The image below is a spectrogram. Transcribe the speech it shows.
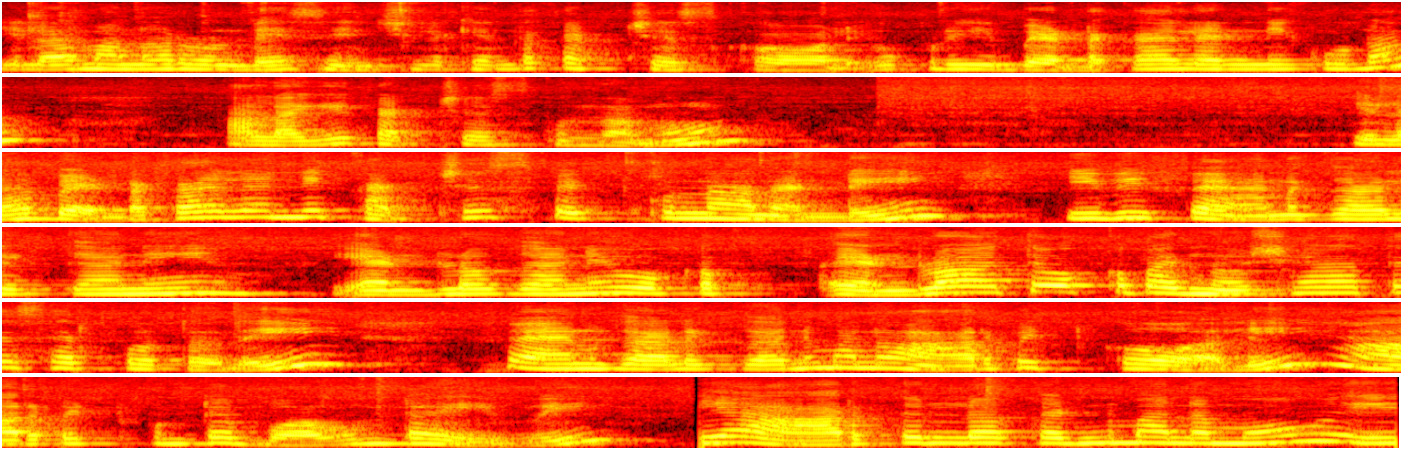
ఇలా మనం రెండేసి ఇంచుల కింద కట్ చేసుకోవాలి. ఇప్పుడు ఈ బెండకాయలన్నీ కూడా అలాగే కట్ చేసుకుందాము. ఇలా బెండకాయలన్నీ కట్ చేసి పెట్టుకున్నానండి. ఇవి ఫ్యాన్ గాలికి కానీ ఎండలో కానీ ఒక ఎండలో అయితే ఒక పది నిమిషాలు అయితే సరిపోతుంది. ఫ్యాన్ గాలికి కానీ మనం ఆరబెట్టుకోవాలి ఆరబెట్టుకుంటే బాగుంటాయి ఇవి. ఈ ఆరతుల్లో కండి మనము ఈ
